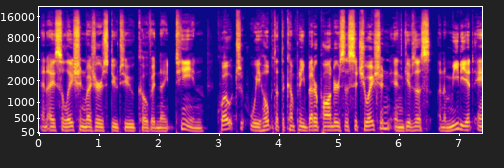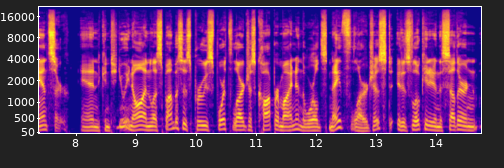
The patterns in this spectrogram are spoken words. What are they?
and isolation measures due to COVID 19. Quote, We hope that the company better ponders the situation and gives us an immediate answer. And continuing on, Las Bambas is Peru's fourth largest copper mine and the world's ninth largest. It is located in the southern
